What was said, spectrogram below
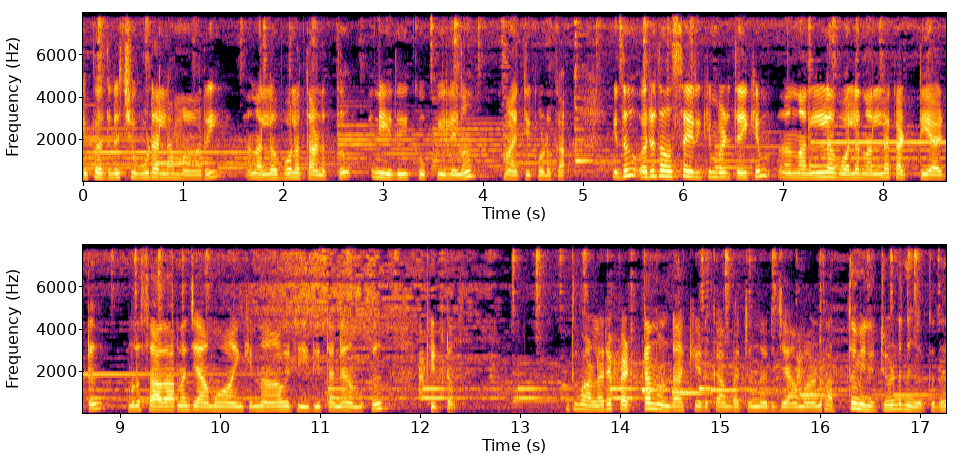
ഇപ്പോൾ ഇതിന്റെ ചൂടെല്ലാം മാറി നല്ലപോലെ തണുത്ത് ഇനി ഇത് ഈ കുപ്പിയിൽ നിന്ന് മാറ്റി കൊടുക്കാം ഇത് ഒരു ദിവസം ഇരിക്കുമ്പോഴത്തേക്കും നല്ലപോലെ നല്ല കട്ടിയായിട്ട് നമ്മൾ സാധാരണ ജാമ് വാങ്ങിക്കുന്ന ആ ഒരു രീതിയിൽ തന്നെ നമുക്ക് കിട്ടും. ഇത് വളരെ പെട്ടെന്ന് ഉണ്ടാക്കിയെടുക്കാൻ പറ്റുന്ന ഒരു ജാമാണ്. പത്ത് മിനിറ്റ് കൊണ്ട് നിങ്ങൾക്കിത്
